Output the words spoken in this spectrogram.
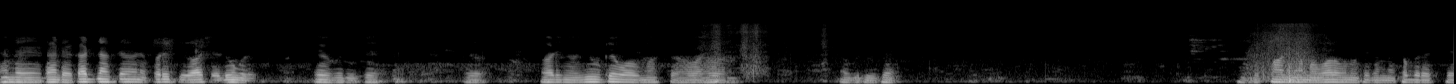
અને દાંડે કાઢી નાખશે અને ફરીથી વાવશે ડુંગળી. એવું બધું છે. જો વાડીનો વ્યૂ કેવો મસ્ત હવા હવાનું એવું બધું છે. પાણી આમાં વાળવાનું છે, તમને ખબર જ છે.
